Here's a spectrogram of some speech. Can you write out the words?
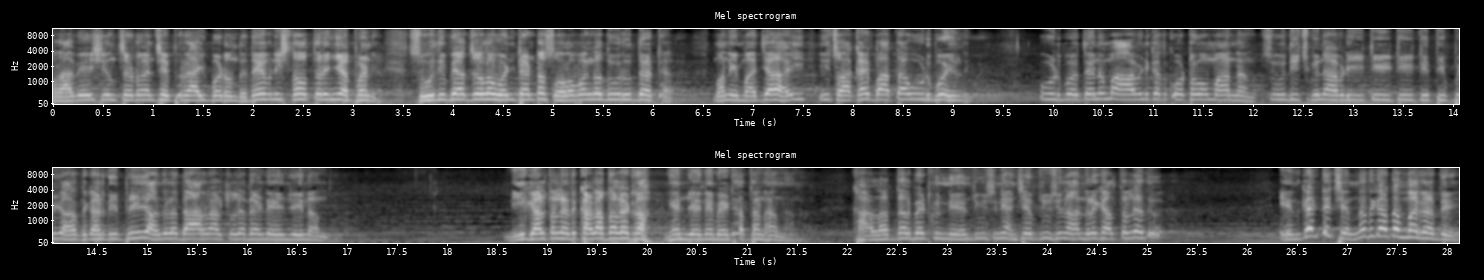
ప్రవేశించడు అని చెప్పి రాయబడి ఉంది. దేవుని స్తోత్రం చెప్పండి. సూది బెజ్జంలో ఒంటంట సులభంగా దూరుద్దట. మన ఈ మధ్య ఈ- ఈ చొక్కాయి బాత ఊడిపోయింది. ఊడిపోతేను మా ఆవిడకి అది కుట్టవమ్మా అన్నాను. చూదించుకుని ఆవిడ ఇటు ఇటు ఇటు తిప్పి అర్ధగంట తిప్పి అందులో దారి వెళ్ళట్లేదండి ఏం చేయను అంది. నీకు వెళ్ళటలేదు కళ్ళద్దాలు ఎట్రా నేను నేను పెట్టేస్తాను అన్నాను. కళ్ళద్దాలు పెట్టుకుని నేను చూసి అని చెప్పి చూసిన అందులోకి వెళ్తలేదు. ఎందుకంటే చిన్నది కదా మరి అది.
